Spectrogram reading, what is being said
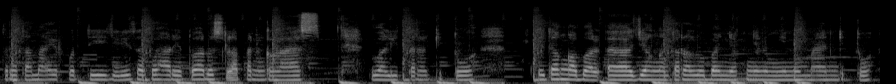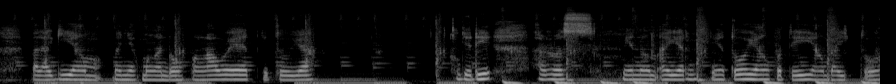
terutama air putih. Jadi satu hari itu harus 8 gelas 2 liter gitu. Kita nggak uh, jangan terlalu banyak minum minuman gitu. Apalagi yang banyak mengandung pengawet gitu ya. Jadi harus minum airnya tuh yang putih yang baik tuh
